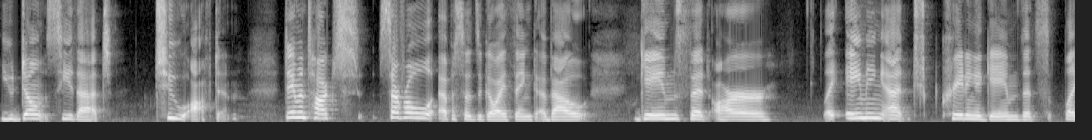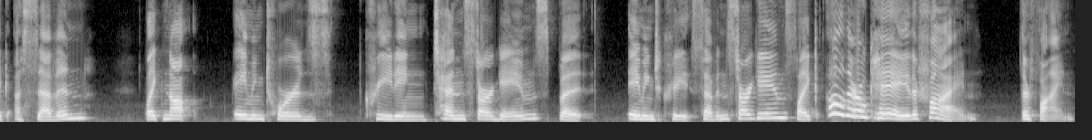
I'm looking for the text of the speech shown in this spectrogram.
You don't see that too often. Damon talked several episodes ago, I think, about games that are like aiming at creating a game that's like a seven, like not aiming towards creating 10 star games, but aiming to create seven star games, like, oh, they're okay, they're fine. They're fine.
